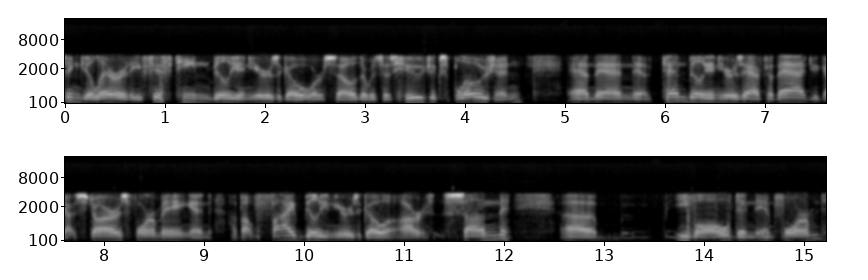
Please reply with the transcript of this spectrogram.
singularity 15 billion years ago or so there was this huge explosion and then uh, 10 billion years after that you got stars forming and about 5 billion years ago our sun uh, evolved and, and formed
